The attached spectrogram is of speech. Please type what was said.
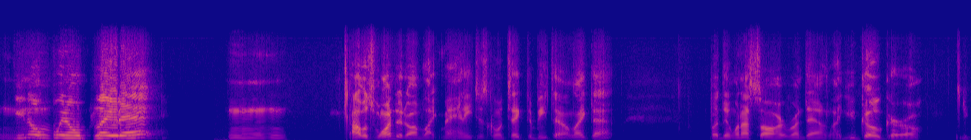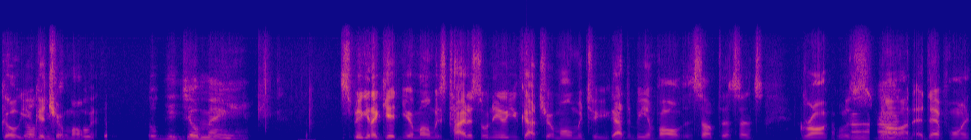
You know we don't play that. hmm I was wondering. I'm like, man, he just gonna take the beat down like that. But then when I saw her run down, like, you go, girl. You go. You Go get your moment. Go get your man. Speaking of getting your moments, Titus O'Neil, you got your moment too. You got to be involved in something since Gronk was Uh, gone at that point.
